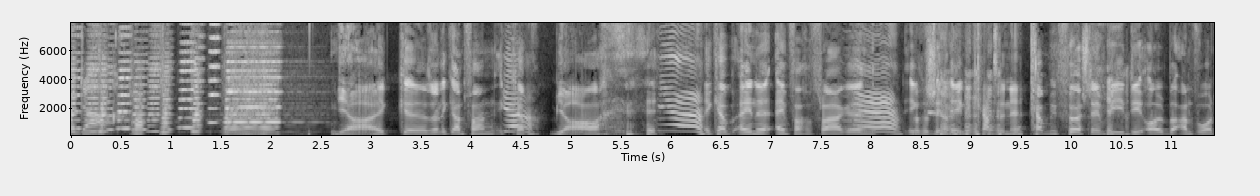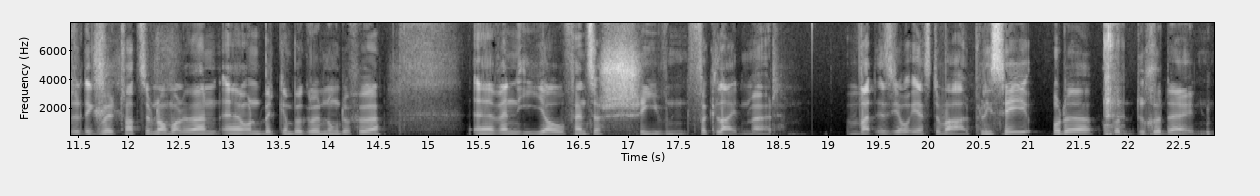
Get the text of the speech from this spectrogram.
oder. Ja, ich, äh, soll ich anfangen? Ich Ja. Hab, ja. ich habe eine einfache Frage. Ich, Das ist ja wie eine Katte, ne? kann mir vorstellen, wie die all beantwortet. Ich will trotzdem nochmal hören äh, und ein bisschen Begründung dafür. Äh, wenn ihr jau Fenster schieben, verkleiden mögt, was ist your erste Wahl? Plissé oder Gordijn?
